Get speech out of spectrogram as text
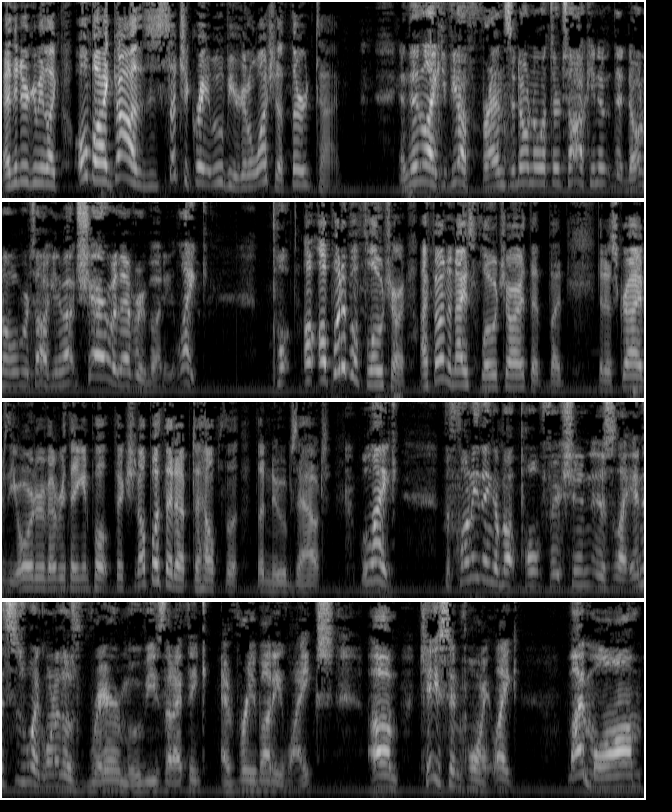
and then you're going to be like, "Oh my god, this is such a great movie!" You're going to watch it a third time. And then, like, if you have friends that don't know what they're talking about, that don't know what we're talking about, share it with everybody. Like, I'll, I'll put up a flowchart. I found a nice flowchart that, that that describes the order of everything in Pulp Fiction. I'll put that up to help the, the noobs out. well, like, the funny thing about Pulp Fiction is like, and this is like one of those rare movies that I think everybody likes. Um, case in point, like, my mom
